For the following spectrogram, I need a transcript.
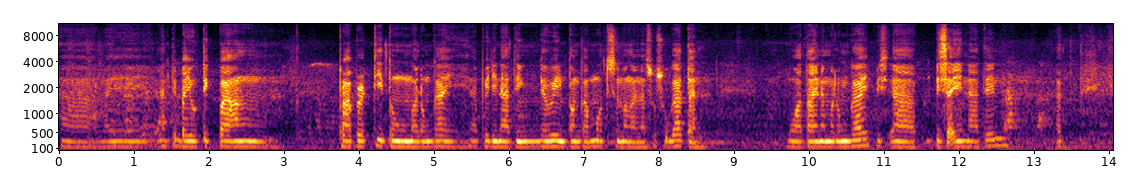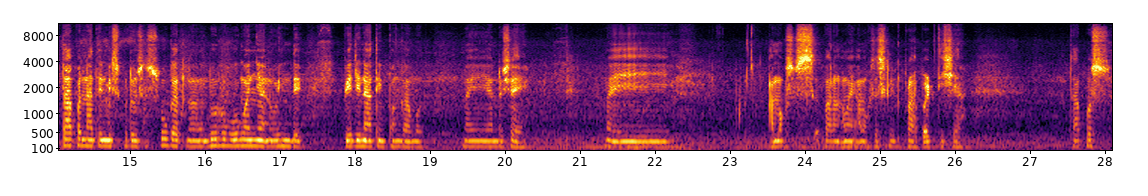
Ah, may antibiotic pa ang property itong malunggay na pwede nating gawin panggamot sa mga nasusugatan. Muha tayo ng malunggay pis, ah, pisain natin at itapan natin mismo doon sa sugat na durugo man yan o hindi pwede nating panggamot. May ano siya eh may amoxis parang may amoxicillin property siya. Tapos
